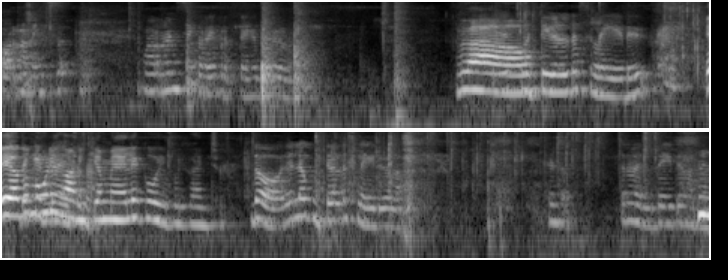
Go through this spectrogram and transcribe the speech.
ഓർണമെന്റ്സ് ഓർണമെന്റ്സ് കുറെ പ്രത്യേകതകളുണ്ട്. കുട്ടികളുടെ സ്ലൈഡ് ഏ അതൊന്നും കൂടി കാണിക്കാം. മേലേക്ക് പോയി പോയി കാണിച്ചു. ഇതോ ഇതെല്ലാം കുട്ടികളുടെ സ്ലൈഡുകളാണ് ഇത്ര വലുതായിട്ട് നമ്മൾ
